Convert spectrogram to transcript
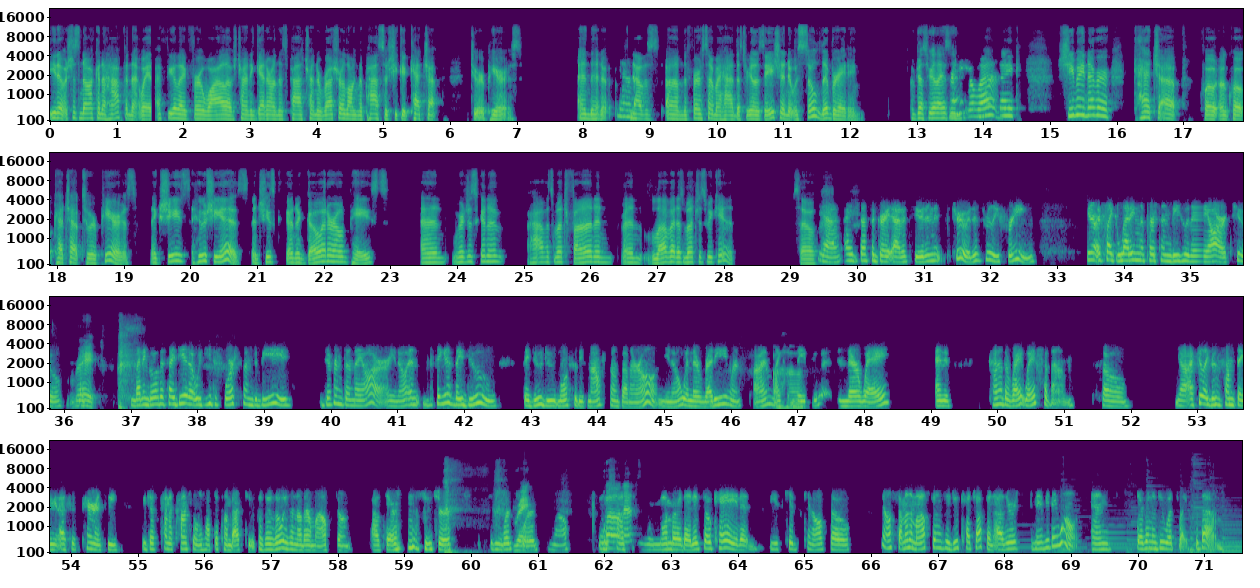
you know, it's just not going to happen that way. I feel like for a while I was trying to get her on this path, trying to rush her along the path so she could catch up to her peers. And then it, Yeah. that was um, the first time I had this realization. It was so liberating. I'm just realizing, Right, you know what? yeah. Like, she may never catch up, quote unquote, catch up to her peers. Like, she's who she is, and she's going to go at her own pace. And we're just going to have as much fun and, and love it as much as we can. So, Yeah, I, that's a great attitude, and it's true. It is really freeing. You know, it's like letting the person be who they are too. Like, right. Letting go of this idea that we need to force them to be different than they are. You know, and the thing is, they do. They do do most of these milestones on their own. You know, when they're ready, when it's time, like Uh-huh. they do it in their way, and it's kind of the right way for them. So, yeah, I feel like this is something us as parents we we just kind of constantly have to come back to because there's always another milestone out there in the future to be worked Right. towards. You know, and Well, constantly remember that it's okay that these kids can also, you know, some of the milestones they do catch up, and others maybe they won't, and they're going to do what's right for them.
